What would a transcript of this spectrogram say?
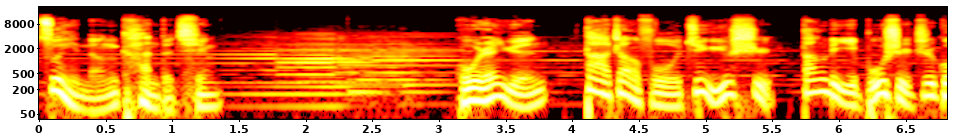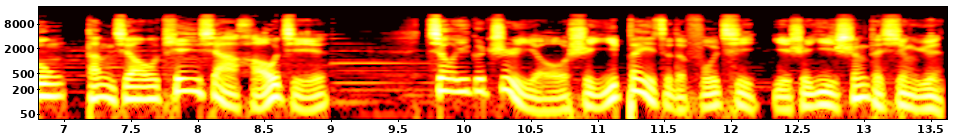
最能看得清。古人云：“大丈夫居于世，当立不世之功，当交天下豪杰。”交一个挚友是一辈子的福气，也是一生的幸运。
